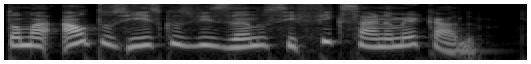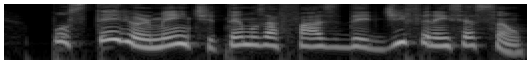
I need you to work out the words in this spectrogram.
toma altos riscos visando se fixar no mercado. Posteriormente, temos a fase de diferenciação.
